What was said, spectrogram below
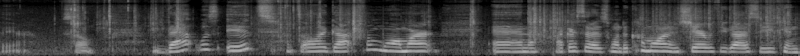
there. So that was it. That's all I got from Walmart. And like I said, I just wanted to come on and share with you guys so you can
